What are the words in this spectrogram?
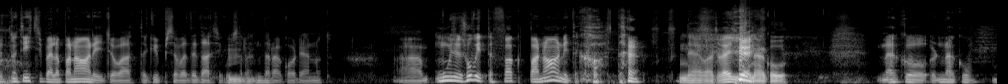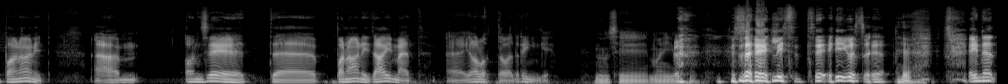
et noh, tihtipeale banaanid ju vaata küpsevad edasi, kui sa oled nad ära korjanud uh,. muuseas, huvitav fakt banaanide kohta näevad välja nagu, nagu, nagu banaanid um,, on see, et uh, banaanitaimed uh, jalutavad ringi. no see ma ei usu. sa lihtsalt ei usu jah Jah. ei nad,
